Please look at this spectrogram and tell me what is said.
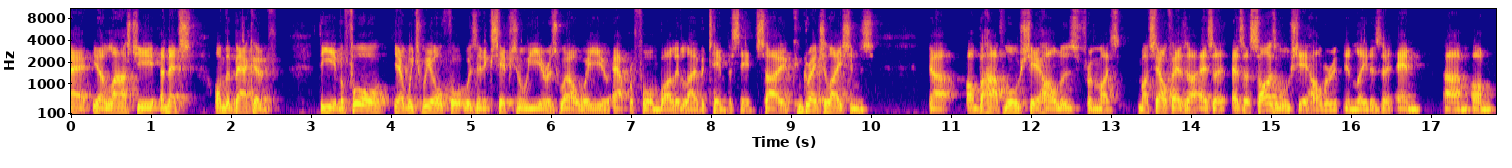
you know last year, and that's on the back of the year before, you know, which we all thought was an exceptional year as well, where you outperformed by a little over ten percent. So congratulations uh, on behalf of all shareholders, from my, myself as a as a as a sizable shareholder in Leaders, and on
